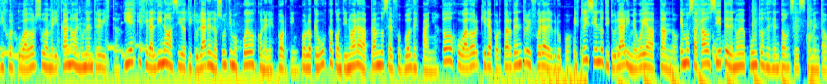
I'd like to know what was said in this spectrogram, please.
dijo el jugador sudamericano en una entrevista. Y es que Geraldino ha sido titular en los últimos juegos con el Sporting, por lo que busca continuar adaptándose al fútbol de España. Todo jugador quiere aportar dentro y fuera del grupo. Estoy siendo titular y me voy adaptando. Hemos sacado 7 de 9 puntos desde entonces, comentó.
